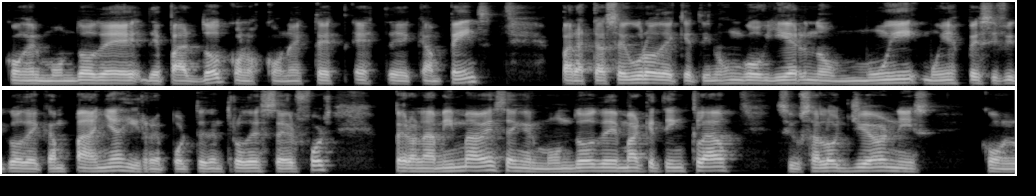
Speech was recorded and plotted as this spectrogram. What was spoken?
con el mundo de, de Pardot, con los Connected este, Campaigns para estar seguro de que tienes un gobierno muy, muy específico de campañas y reporte dentro de Salesforce, pero a la misma vez en el mundo de Marketing Cloud se usan los journeys con,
